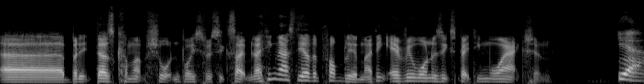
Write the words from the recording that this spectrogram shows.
Uh, but it does come up short in boisterous excitement. I think that's the other problem. I think everyone was expecting more action yeah.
